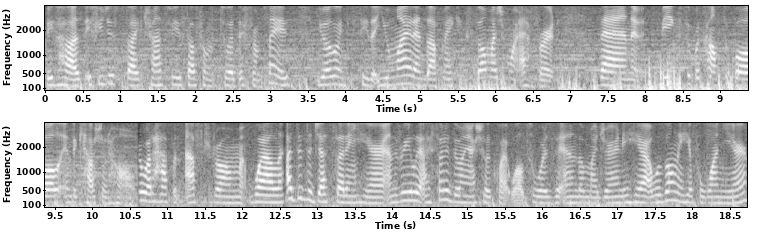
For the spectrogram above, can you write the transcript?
because if you just like transfer yourself from to a different place you are going to see that you might end up making so much more effort than being super comfortable in the couch at home. What happened after Rome? Well, I did the jet setting here and really I started doing actually quite well towards the end of my journey here. I was only here for one year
